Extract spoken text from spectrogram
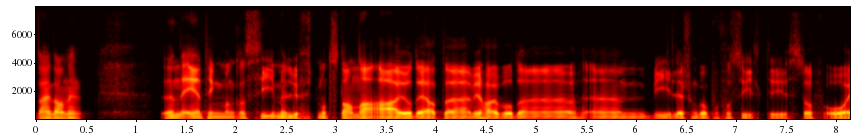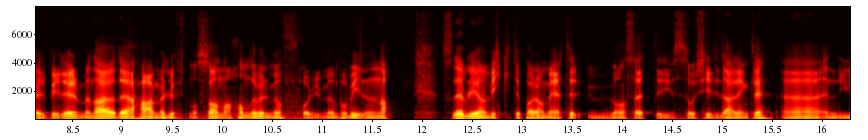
deg, Daniel. En, en ting man kan si med luftmotstand, da, er jo det at eh, vi har jo både eh, biler som går på fossilt drivstoff og elbiler, men det er jo det her med luftmotstand det handler veldig mye om formen på bilen. da. Så det blir jo en viktig parameter uansett drivstoffkilde her, egentlig. Eh, en ny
